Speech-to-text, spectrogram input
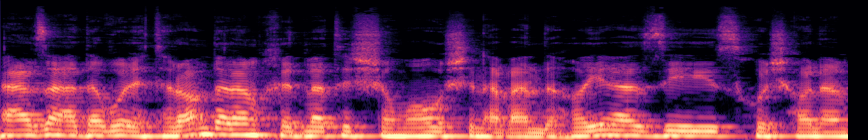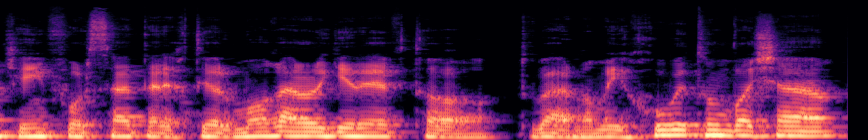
عرض ادب و احترام دارم خدمت شما و شنونده های عزیز. خوشحالم که این فرصت در اختیار ما قرار گرفت تا تو برنامه خوبتون باشم.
